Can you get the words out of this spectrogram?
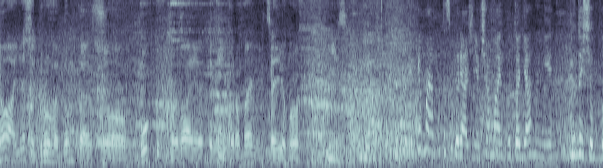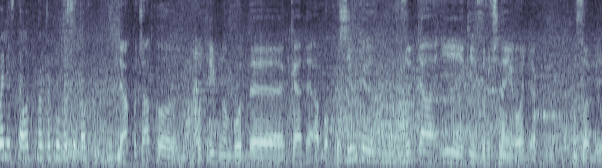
Ну а є ще друга думка, що в бухту впливає такий корабель і це його ніс. Яке має бути спорядження? В чому мають бути одягнені люди, щоб вилізти от на таку висоту? Для початку потрібно буде кеди або кросівки взуття і якийсь зручний одяг на собі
